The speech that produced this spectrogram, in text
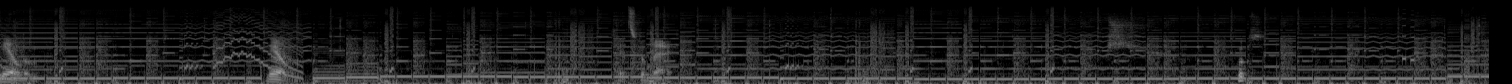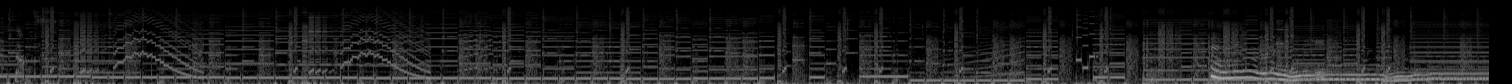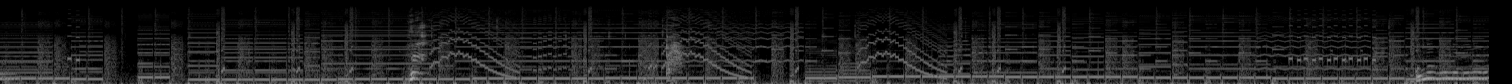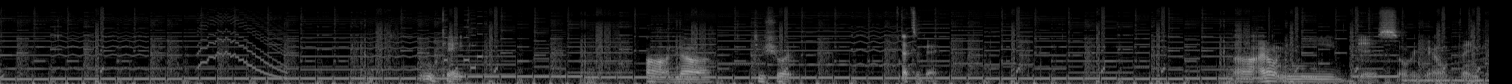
Nailed him. Nailed him. Let's go back. Whoops. That's okay. Uh, I don't need this over here, I don't think.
